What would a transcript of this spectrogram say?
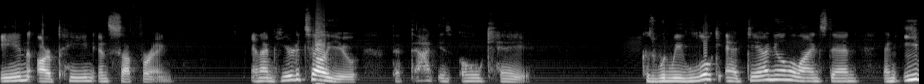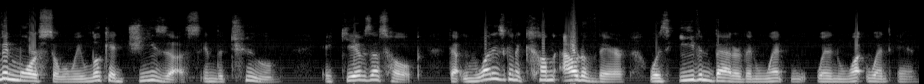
in our pain and suffering. And I'm here to tell you that that is okay. Because when we look at Daniel in the lion's den, and even more so when we look at Jesus in the tomb, it gives us hope that what is going to come out of there was even better than when, when what went in.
